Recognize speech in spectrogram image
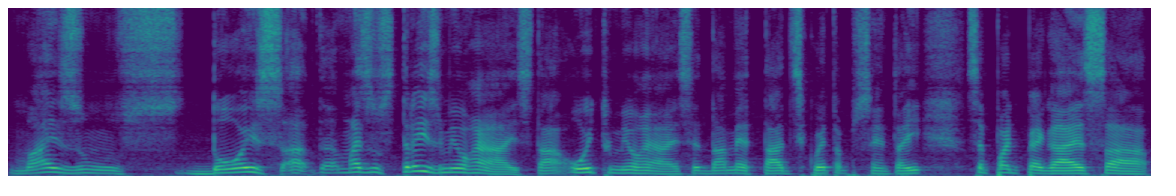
mais uns dois, ah, mais uns 3 mil reais, tá? 8 mil reais, você dá metade, 50% aí. Você pode pegar essa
